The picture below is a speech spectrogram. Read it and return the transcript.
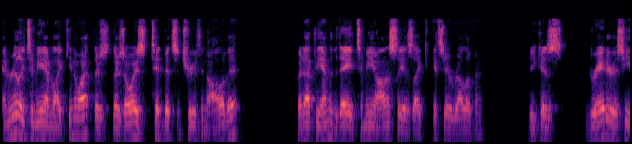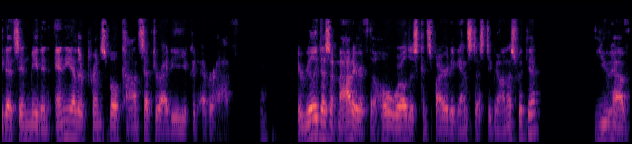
and really to me, I'm like, you know what? There's, there's always tidbits of truth in all of it. But at the end of the day, to me, honestly, is like it's irrelevant because greater is he that's in me than any other principle, concept, or idea you could ever have. Mm-hmm. It really doesn't matter if the whole world is conspired against us, to be honest with you. You have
